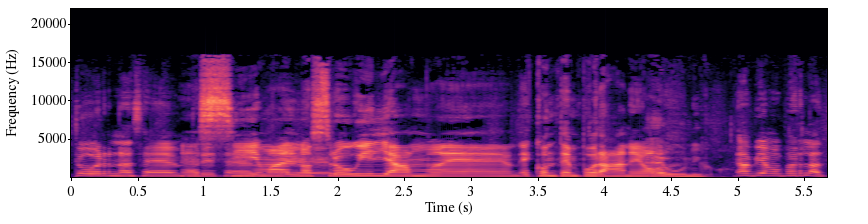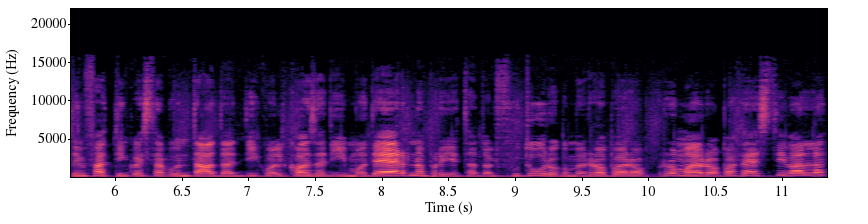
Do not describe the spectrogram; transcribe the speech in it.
torna sempre. Eh sì, sempre. ma il nostro William è, è contemporaneo. È unico. Abbiamo parlato infatti in questa puntata di qualcosa di moderno, proiettato al futuro come Europa- Roma Europa Festival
